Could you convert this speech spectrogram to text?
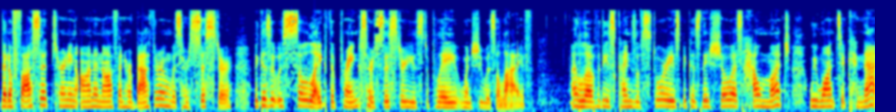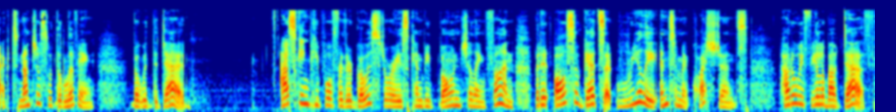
that a faucet turning on and off in her bathroom was her sister because it was so like the pranks her sister used to play when she was alive. I love these kinds of stories because they show us how much we want to connect, not just with the living, but with the dead. Asking people for their ghost stories can be bone chilling fun, but it also gets at really intimate questions. How do we feel about death?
